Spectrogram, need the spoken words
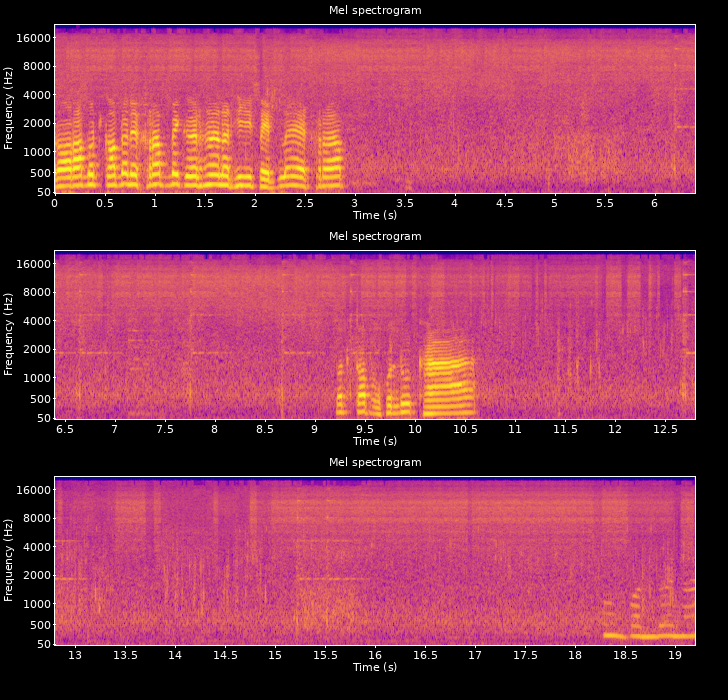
รอรับรถกอล์ฟได้เลยครับ ไม่เกิน 5 นาทีเสร็จแน่ครับ รถกอล์ฟของคุณลูกค้า ข้างบนด้วยนะ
